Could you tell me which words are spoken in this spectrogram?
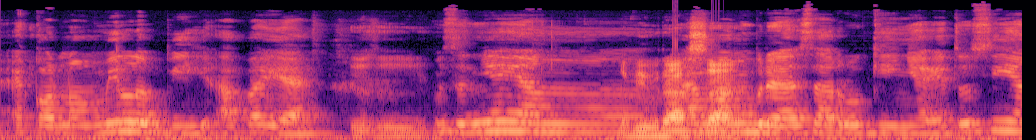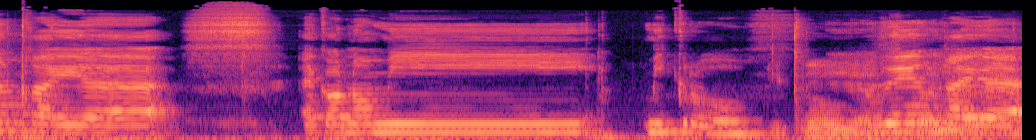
ekonomi lebih apa ya maksudnya yang Lebih berasa. emang berasa ruginya itu sih yang kayak ekonomi mikro Mikro. Maksudnya yang swasta. kayak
